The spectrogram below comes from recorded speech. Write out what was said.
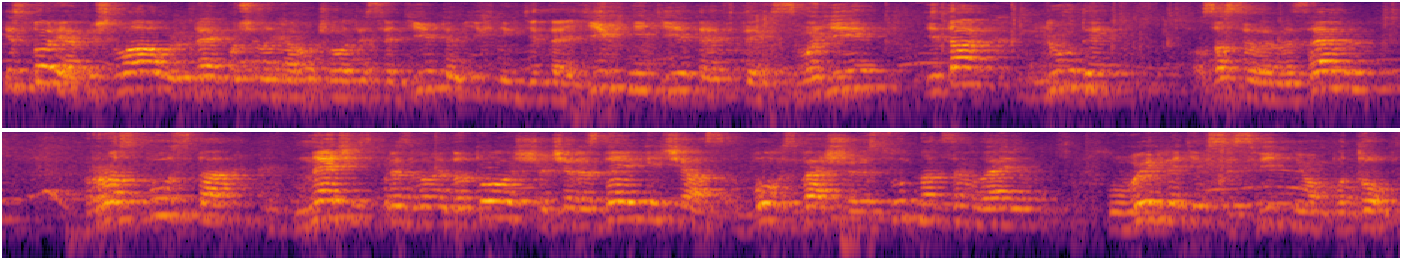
Історія пішла, у людей почали народжуватися діти, в їхніх дітей їхні діти, в тих свої. І так люди заселили землю, розпуста, нечість призвели до того, що через деякий час Бог звершує суд над землею у вигляді всесвітнього потопу.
